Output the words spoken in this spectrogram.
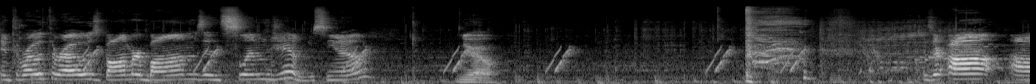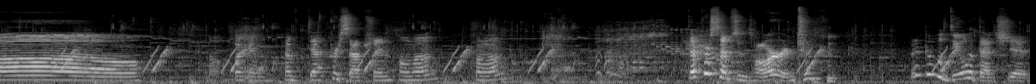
And throw throws, bomber bombs, and slim jims, you know? Yeah. Is there oh oh oh fucking have depth perception. Hold on. Hold on. Depth perception's hard. How do people deal with that shit?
